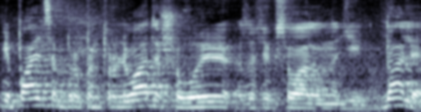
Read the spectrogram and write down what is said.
і пальцем проконтролювати, що ви зафіксували надійно. Далі.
